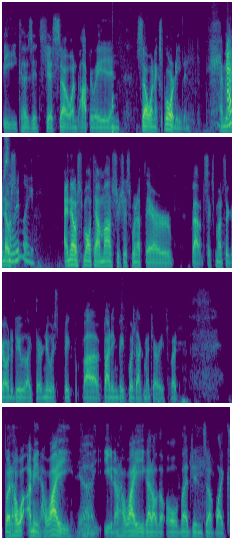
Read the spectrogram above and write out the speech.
be because it's just so unpopulated and so unexplored even. I mean, I know absolutely. I know Small Town Monsters just went up there about six months ago to do like their newest big uh, finding Bigfoot documentary, but but Hawaii, I mean Hawaii, uh, you know Hawaii, you got all the old legends of like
